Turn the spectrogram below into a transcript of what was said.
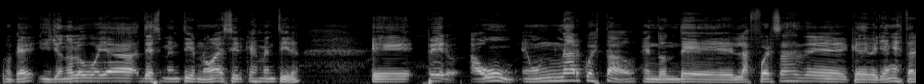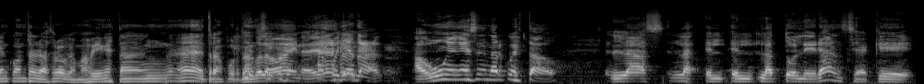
¿ok? Y yo no lo voy a desmentir, no voy a decir que es mentira. Eh, pero aún en un narcoestado, en donde las fuerzas de, que deberían estar en contra de las drogas, más bien están eh, transportando la vaina, eh, apoyando. aún en ese narcoestado, las, la, el- el- la tolerancia que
